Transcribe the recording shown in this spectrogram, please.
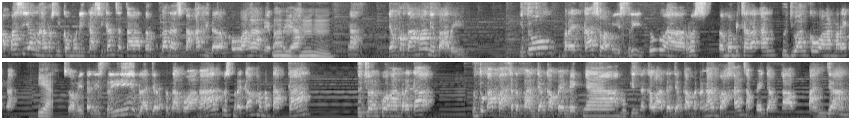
Apa sih yang harus dikomunikasikan secara terbuka dan sepakat di dalam keuangan ya Pak Ari ya? Hmm. hmm. Nah, yang pertama nih Pak Ari, itu mereka suami istri itu harus uh, membicarakan tujuan keuangan mereka Iya. Suami dan istri belajar tentang keuangan, terus mereka menetapkan tujuan keuangan mereka untuk apa ke depan, jangka pendeknya, mungkin kalau ada jangka menengah, bahkan sampai jangka panjang.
